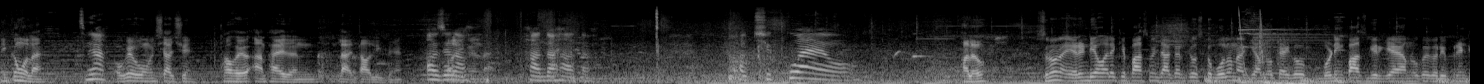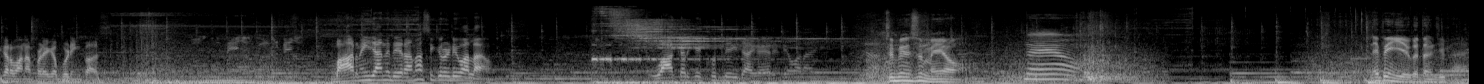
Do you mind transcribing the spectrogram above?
你跟我来。怎么样？OK，我们下去。他会安排人来到里边。哦，真的。好的，好的。好奇怪哦。Hello，सुनो ना एयर इंडिया वाले के पास में जाकर के उसको बोलो ना कि हम लोग का एक बोर्डिंग पास गिर गया है हम लोग को रिप्रिंट करवाना पड़ेगा बोर्डिंग पास बाहर नहीं जाने दे रहा ना सिक्योरिटी वाला वो आकर के खुद ले जाएगा एयर इंडिया वाला 这边是没有，没有。那边也有个登机牌。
